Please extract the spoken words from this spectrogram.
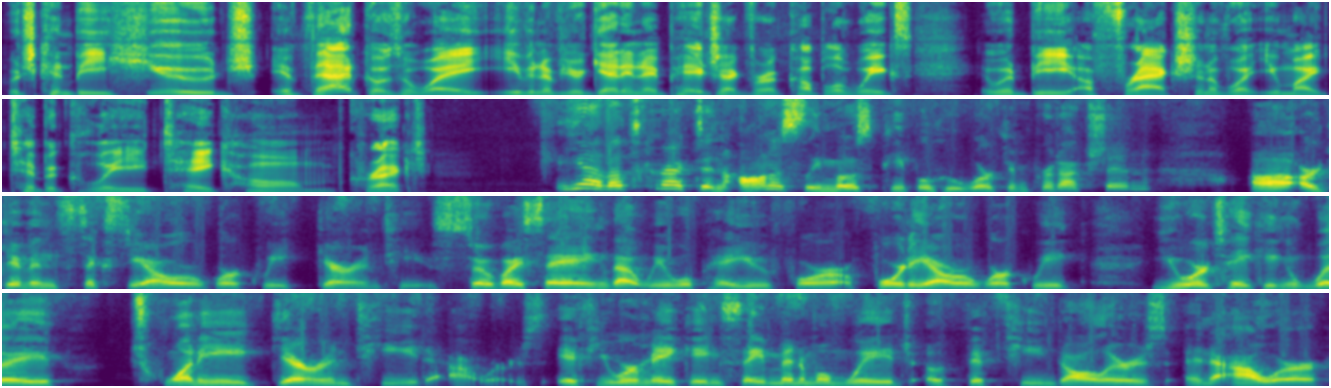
which can be huge, if that goes away, even if you're getting a paycheck for a couple of weeks, it would be a fraction of what you might typically take home, correct? Yeah, that's correct. And honestly, most people who work in production uh, are given 60 hour work week guarantees. So by saying that we will pay you for a 40 hour work week, you are taking away 20 guaranteed hours. If you were making, say, minimum wage of $15 an hour,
